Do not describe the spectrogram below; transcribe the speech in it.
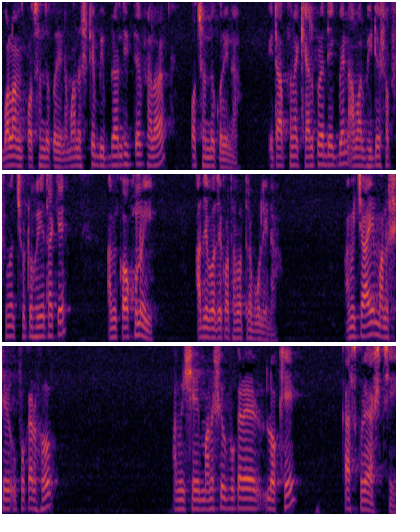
বলা আমি পছন্দ করি না। মানুষকে বিভ্রান্তিতে ফেলা পছন্দ করি না। এটা আপনারা খেয়াল করে দেখবেন, আমার ভিডিও সবসময় ছোট হয়ে থাকে। আমি কখনোই আজে বাজে কথাবার্তা বলি না। আমি চাই মানুষের উপকার হোক। আমি সেই মানুষের উপকারের লক্ষ্যে কাজ করে আসছি।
